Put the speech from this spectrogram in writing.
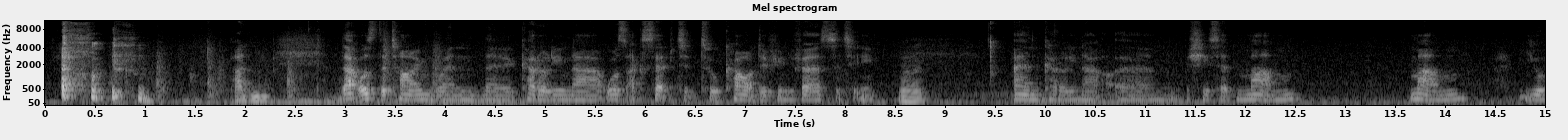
pardon me, that was the time when uh, Carolina was accepted to Cardiff University. right. And Carolina, um, she said, Mum, Mum, you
